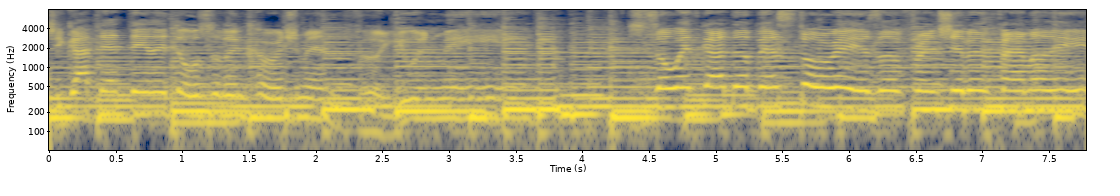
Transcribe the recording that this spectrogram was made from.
She got that daily dose of encouragement for you and me. Always got the best stories of friendship and family.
